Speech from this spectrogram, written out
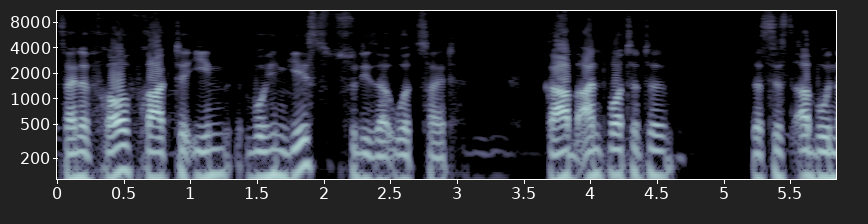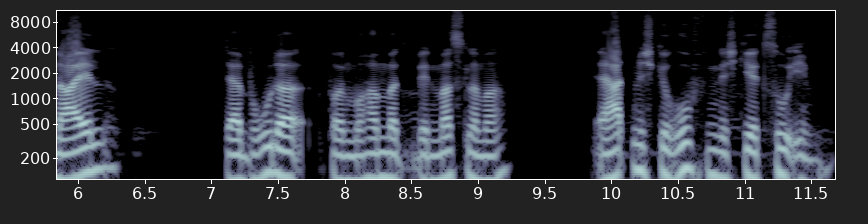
Seine Frau fragte ihn, wohin gehst du zu dieser Uhrzeit? Gab antwortete, das ist Abu Nail, der Bruder von Muhammad bin Maslama. Er hat mich gerufen, ich gehe zu ihm.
